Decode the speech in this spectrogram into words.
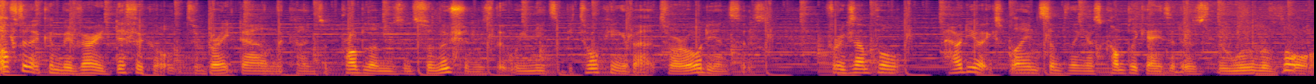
Often it can be very difficult to break down the kinds of problems and solutions that we need to be talking about to our audiences. For example, how do you explain something as complicated as the rule of law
